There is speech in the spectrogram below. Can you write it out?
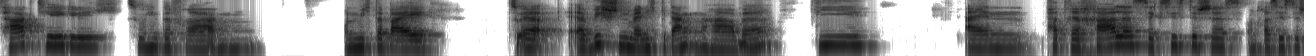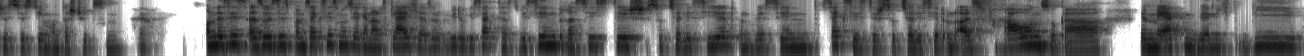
tagtäglich zu hinterfragen und mich dabei zu er erwischen, wenn ich Gedanken habe, mhm. die ein patriarchales, sexistisches und rassistisches System unterstützen. Ja. Und es ist, also es ist beim Sexismus ja genau das Gleiche. Also wie du gesagt hast, wir sind rassistisch sozialisiert und wir sind sexistisch sozialisiert. Und als Frauen sogar bemerken wir nicht, wie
